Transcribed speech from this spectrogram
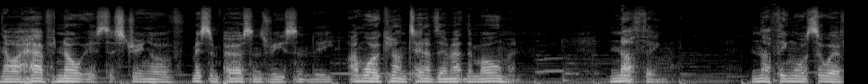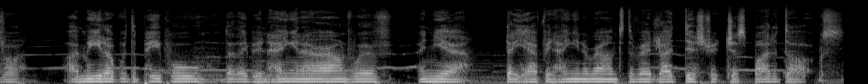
Now I have noticed a string of missing persons recently. I'm working on 10 of them at the moment. Nothing. Nothing whatsoever. I meet up with the people that they've been hanging around with, and yeah, they have been hanging around the red light district just by the docks.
